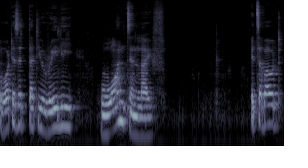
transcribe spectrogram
what is it that you really want in life. It's about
